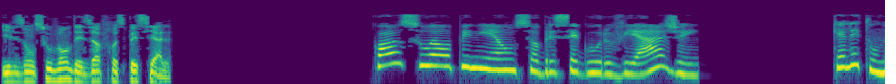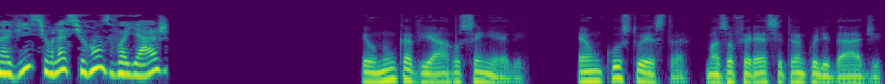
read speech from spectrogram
Ils ont souvent des offres spéciales. Qual sua opinião sobre seguro viagem? Quel est ton avis sur l'assurance voyage? Eu nunca viajo sem ele. É um custo extra, mas oferece tranquilidade,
